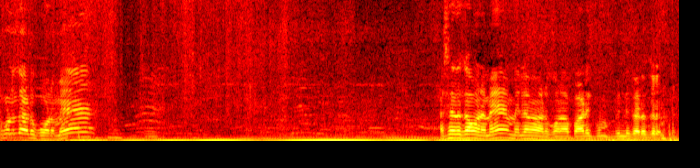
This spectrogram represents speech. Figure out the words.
கொண்டு தான் எடுக்கணுமே அசதுக்காக கவனமே மெல்லமாக எடுக்கணும் நான் பாடிக்கும் பின்னு கிடக்குறேன்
